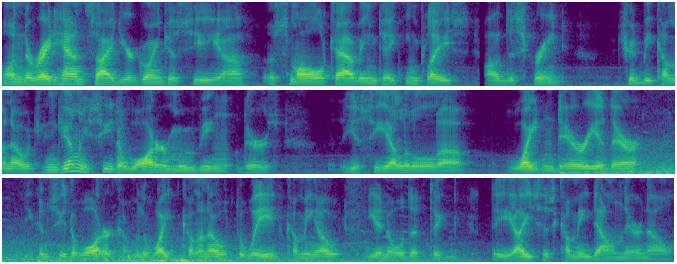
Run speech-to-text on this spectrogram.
On the right hand side, you're going to see a small calving taking place on the screen It should be coming out. You can generally see the water moving. There's, you see a little uh, whitened area there. You can see the water coming, the white coming out, the wave coming out. You know that the the ice is coming down there now.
